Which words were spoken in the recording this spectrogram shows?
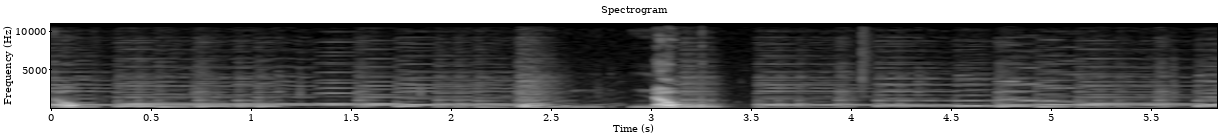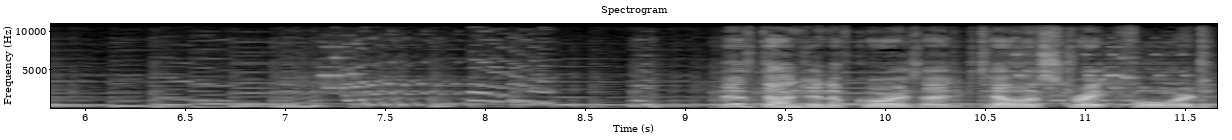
Nope. Nope. This dungeon, of course, as you can tell, is straightforward.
